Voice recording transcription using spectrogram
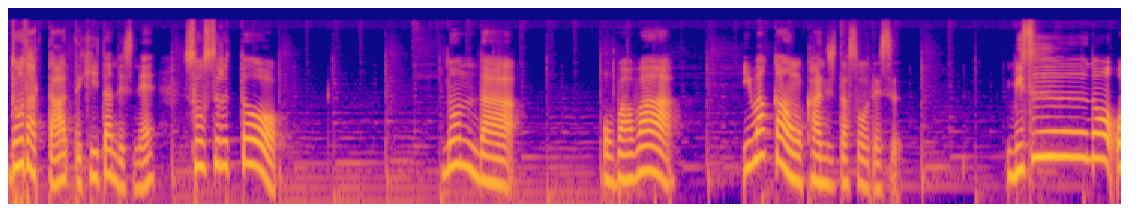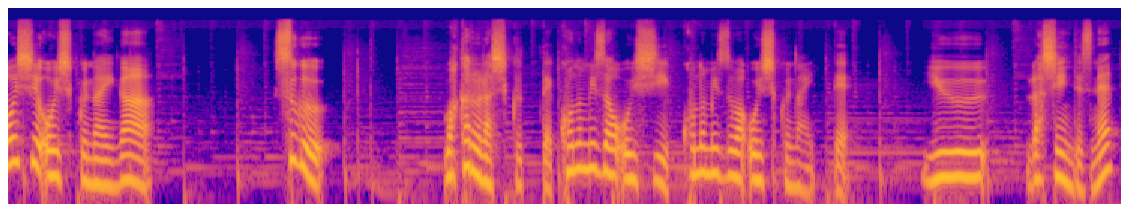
どうだった？って聞いたんですね。そうすると、飲んだおばは違和感を感じたそうです。水の美味しい美味しくないがすぐわかるらしくってこの水は美味しいこの水は美味しくないって言うらしいんですね。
